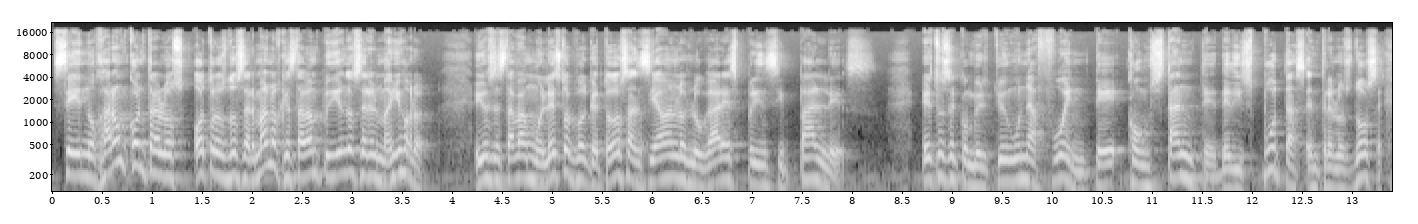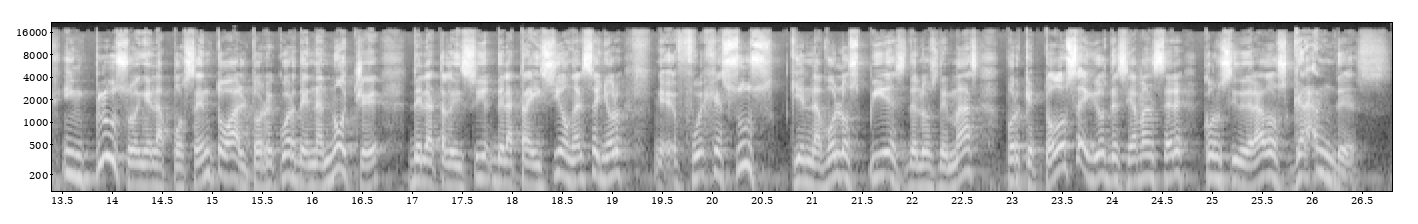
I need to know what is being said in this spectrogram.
Se enojaron contra los otros dos hermanos que estaban pidiendo ser el mayor. Ellos estaban molestos porque todos ansiaban los lugares principales. Esto se convirtió en una fuente constante de disputas entre los doce. Incluso en el aposento alto, recuerden, la noche de la, traición, de la traición al Señor, eh, fue Jesús quien lavó los pies de los demás porque todos ellos deseaban ser considerados grandes.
